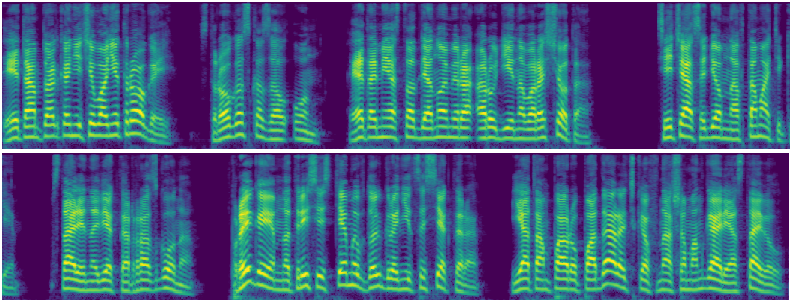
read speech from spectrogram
«Ты там только ничего не трогай!» Строго сказал он. «Это место для номера орудийного расчета. Сейчас идем на автоматике. Встали на вектор разгона. Прыгаем на три системы вдоль границы сектора. Я там пару подарочков в нашем ангаре оставил.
